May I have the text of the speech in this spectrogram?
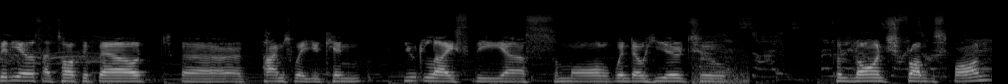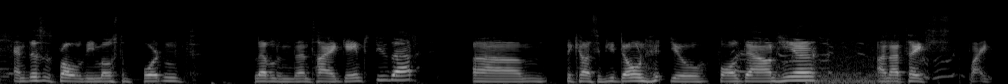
videos, I've talked about uh, times where you can utilize the uh, small window here to to launch from the spawn, and this is probably the most important level in the entire game to do that. Um, because if you don't, you fall down here, and that takes like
